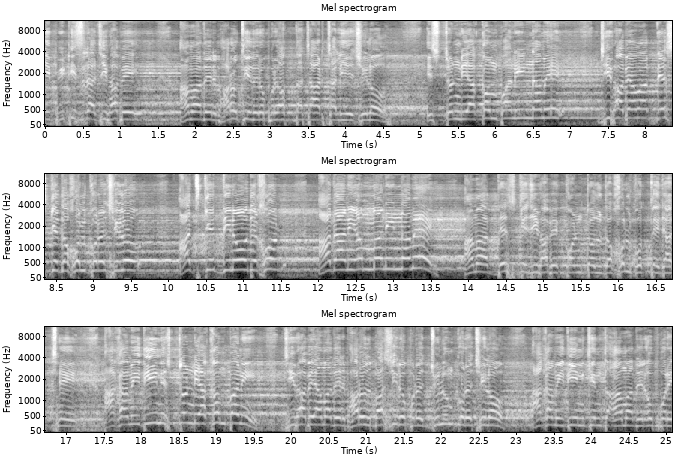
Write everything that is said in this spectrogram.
সেই ব্রিটিশরা যেভাবে আমাদের ভারতীয়দের উপরে অত্যাচার চালিয়েছিল ইস্ট ইন্ডিয়া কোম্পানির নামে যেভাবে আমার দেশকে দখল করেছিল, আজকের দিনেও দেখুন, আদানি আম্বানির নামে আমার দেশকে যেভাবে কন্ট্রোল দখল করতে যাচ্ছে, আগামী দিন ইস্ট ইন্ডিয়া কোম্পানি যেভাবে আমাদের ভারতবাসীর ওপরে জুলুম করেছিল, আগামী দিন কিন্তু আমাদের উপরে,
